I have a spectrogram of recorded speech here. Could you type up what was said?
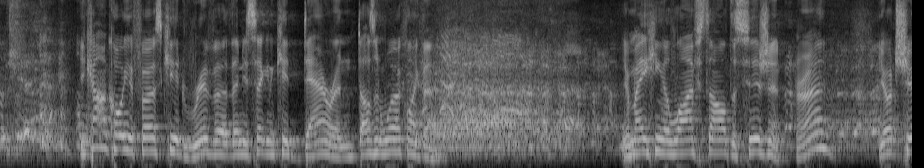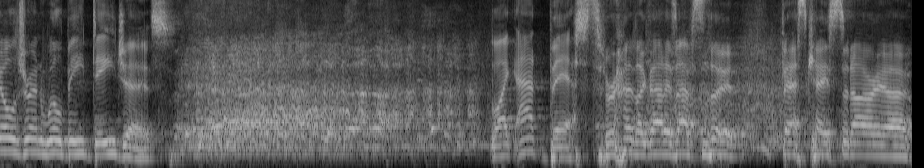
You can't call your first kid River, then your second kid Darren. Doesn't work like that. You're making a lifestyle decision, right? Your children will be DJs. Like, at best, right? Like, that is absolute best case scenario.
